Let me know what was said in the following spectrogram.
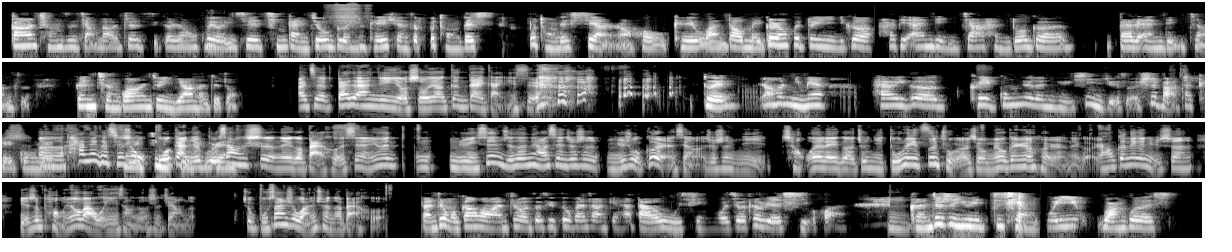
刚刚橙子讲到这几个人会有一些情感纠葛，你可以选择不同的不同的线，然后可以玩到每个人会对应一个 happy ending 加很多个 bad ending 这样子，跟晨光就一样的这种，而且 bad ending 有时候要更带感一些。对，然后里面还有一个。可以攻略的女性角色是吧？她可以攻略。嗯，她那个其实我感觉不像是那个百合线，因为嗯，女性角色那条线就是女主个人线了，就是你成为了一个，就是你独立自主了，就没有跟任何人那个，然后跟那个女生也是朋友吧，我印象中是这样的，就不算是完全的百合。反正我刚玩完之后，就去豆瓣上给她打了五星，我就特别喜欢。嗯，可能就是因为之前唯一玩过的。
